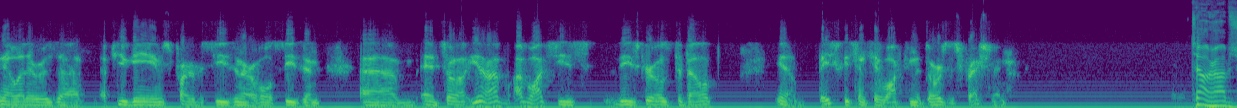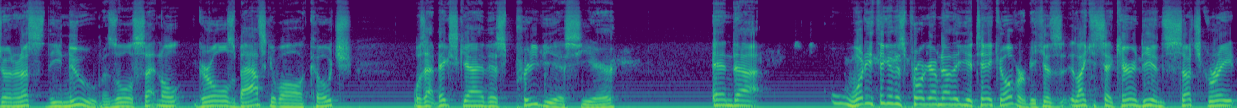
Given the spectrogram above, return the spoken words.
You know, whether it was a, a few games, part of a season, or a whole season, um, and so you know, I've, I've watched these these girls develop you know, basically since they walked in the doors as freshmen. Tyler Hobbs joining us, the new Missoula Sentinel girls basketball coach, was at Big Sky this previous year. And uh, what do you think of this program now that you take over? Because, like you said, Karen Dean, such great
